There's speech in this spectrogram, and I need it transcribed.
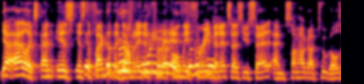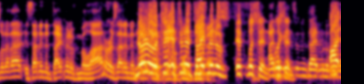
Yeah, Alex, and is is The- the, fact the that they dominated for minutes, only three minutes, as you said, and somehow got two goals out of that? Is that an indictment of Milan, or is that an indictment no, it's of a, it's an indictment defense? of it. Listen, I think listen. it's an indictment of. I-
